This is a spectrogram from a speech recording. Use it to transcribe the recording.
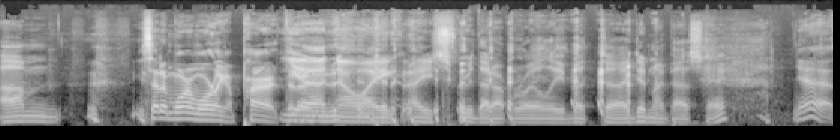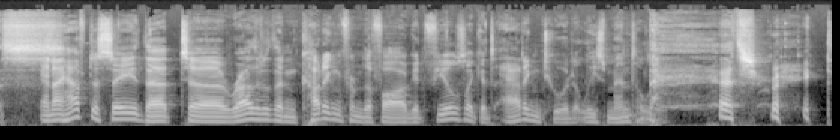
Um, you said it more and more like a part. yeah, a- no, I, I screwed that up royally, but uh, I did my best, eh? yes, And I have to say that uh, rather than cutting from the fog, it feels like it's adding to it, at least mentally. That's right.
